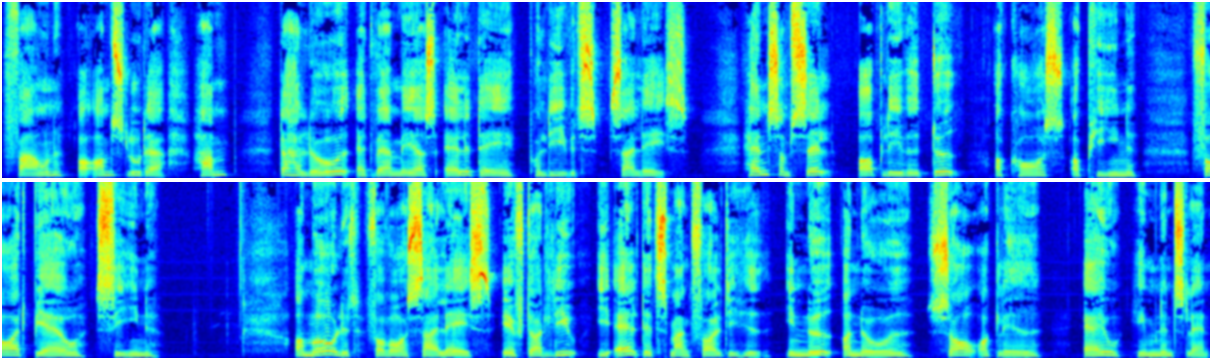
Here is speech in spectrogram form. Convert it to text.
fagne og omslutte af ham, der har lovet at være med os alle dage på livets sejlads. Han som selv oplevede død og kors og pine for at bjerge sine. Og målet for vores sejlads efter et liv i al dets mangfoldighed, i nød og nåde, sorg og glæde, er jo himlens land.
